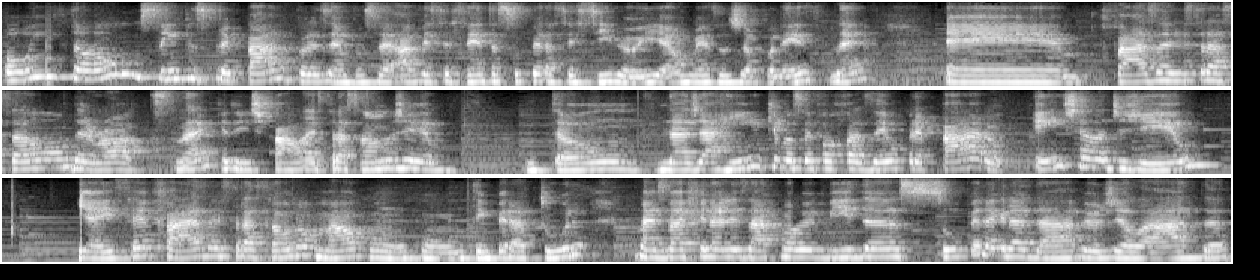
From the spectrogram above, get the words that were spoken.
Ou então, um simples preparo, por exemplo, a V60 é super acessível e é um método japonês, né? É, faz a extração on the rocks, né? Que a gente fala, a extração no gelo. Então, na jarrinha que você for fazer o preparo, enche ela de gelo e aí você faz a extração normal com, com temperatura, mas vai finalizar com uma bebida super agradável, gelada.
